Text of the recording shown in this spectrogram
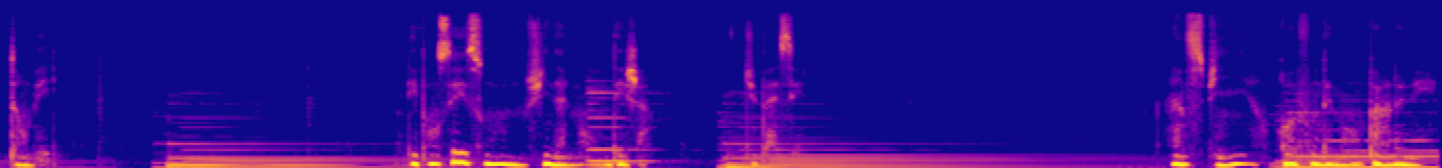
est embellie. Les pensées sont finalement déjà du passé. Inspire profondément par le nez.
